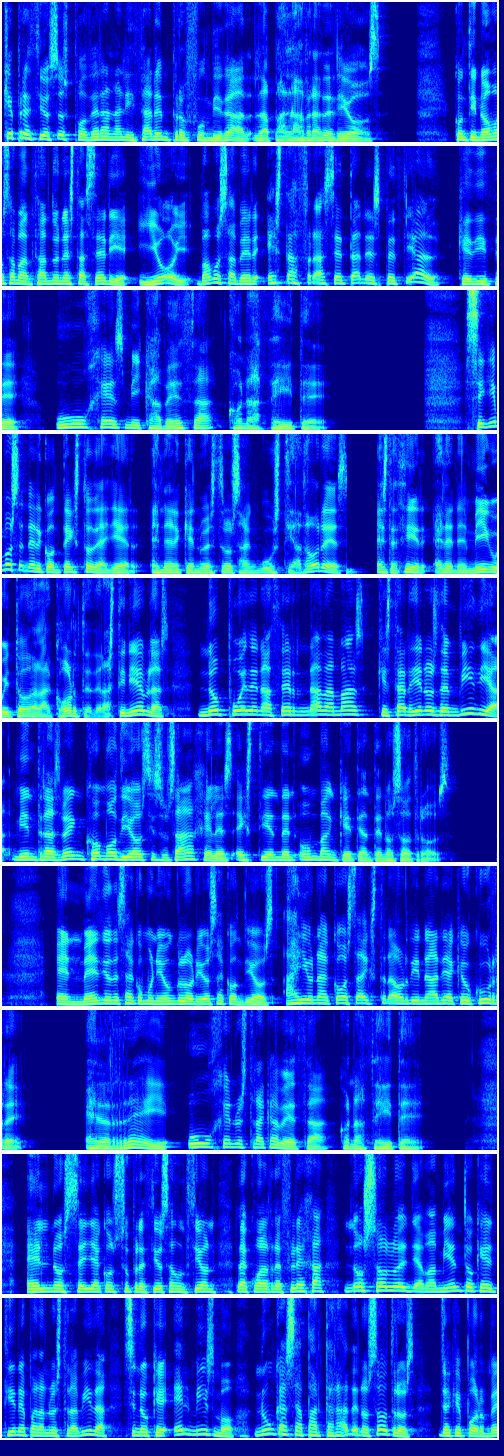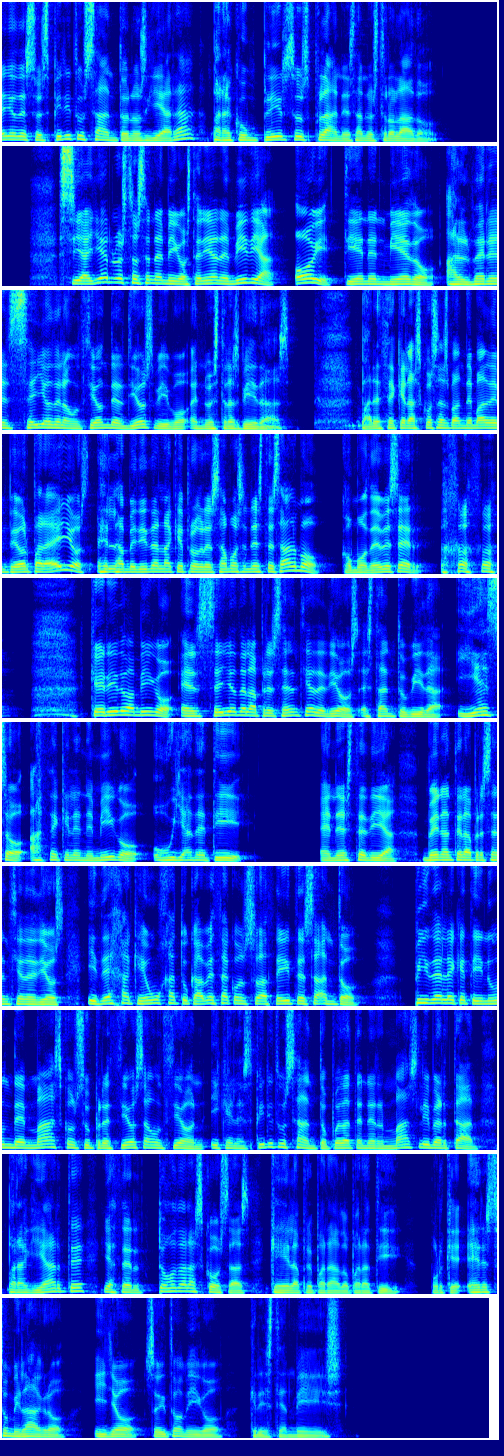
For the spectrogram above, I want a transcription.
Qué precioso es poder analizar en profundidad la palabra de Dios. Continuamos avanzando en esta serie y hoy vamos a ver esta frase tan especial que dice, unges mi cabeza con aceite. Seguimos en el contexto de ayer, en el que nuestros angustiadores, es decir, el enemigo y toda la corte de las tinieblas, no pueden hacer nada más que estar llenos de envidia mientras ven cómo Dios y sus ángeles extienden un banquete ante nosotros. En medio de esa comunión gloriosa con Dios hay una cosa extraordinaria que ocurre. El Rey unge nuestra cabeza con aceite. Él nos sella con su preciosa unción, la cual refleja no solo el llamamiento que Él tiene para nuestra vida, sino que Él mismo nunca se apartará de nosotros, ya que por medio de su Espíritu Santo nos guiará para cumplir sus planes a nuestro lado. Si ayer nuestros enemigos tenían envidia, hoy tienen miedo al ver el sello de la unción del Dios vivo en nuestras vidas. Parece que las cosas van de mal en peor para ellos en la medida en la que progresamos en este salmo, como debe ser. Querido amigo, el sello de la presencia de Dios está en tu vida y eso hace que el enemigo huya de ti. En este día, ven ante la presencia de Dios y deja que unja tu cabeza con su aceite santo. Pídele que te inunde más con su preciosa unción y que el Espíritu Santo pueda tener más libertad para guiarte y hacer todas las cosas que Él ha preparado para ti, porque eres un milagro y yo soy tu amigo, Christian Misch.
